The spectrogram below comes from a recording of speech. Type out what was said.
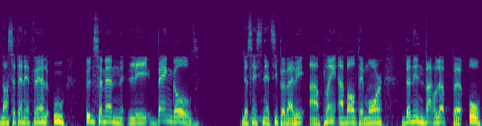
dans cette NFL où une semaine, les Bengals de Cincinnati peuvent aller en plein à Baltimore, donner une varlope euh, aux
